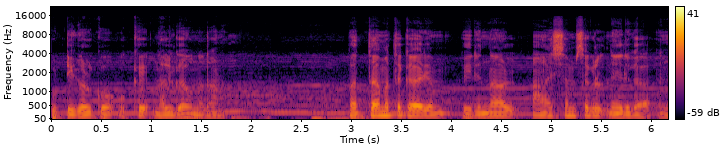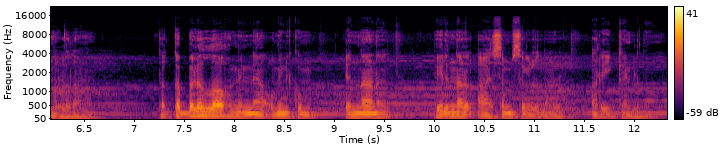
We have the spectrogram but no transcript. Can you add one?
കുട്ടികൾക്കോ ഒക്കെ നൽകാവുന്നതാണ്. പത്താമത്തെ കാര്യം പെരുന്നാൾ ആശംസകൾ നേരുക എന്നുള്ളതാണ്. തക്കബലാഹുമിന്ന ഒമിൻകും എന്നാണ് പെരുന്നാൾ ആശംസകൾ നമ്മൾ അറിയിക്കേണ്ടത്.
